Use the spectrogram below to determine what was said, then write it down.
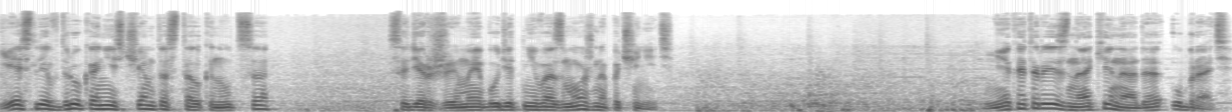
Если вдруг они с чем-то столкнутся, содержимое будет невозможно починить. Некоторые знаки надо убрать.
